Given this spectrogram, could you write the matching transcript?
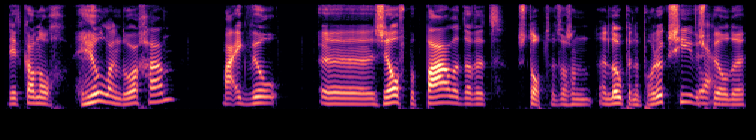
dit kan nog heel lang doorgaan. Maar ik wil eh, zelf bepalen dat het stopt. Het was een, een lopende productie. We Ja. speelden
